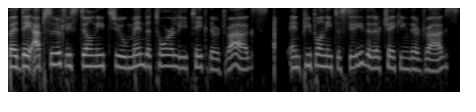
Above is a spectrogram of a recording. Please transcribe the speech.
but they absolutely still need to mandatorily take their drugs and people need to see that they're taking their drugs.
